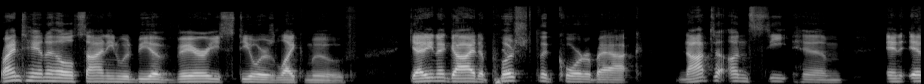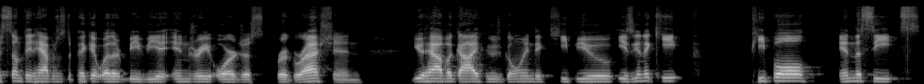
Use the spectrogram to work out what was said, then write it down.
Ryan Tannehill signing would be a very Steelers like move. Getting a guy to push the quarterback, not to unseat him. And if something happens to Pickett, whether it be via injury or just regression, you have a guy who's going to keep you, he's going to keep people in the seats.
